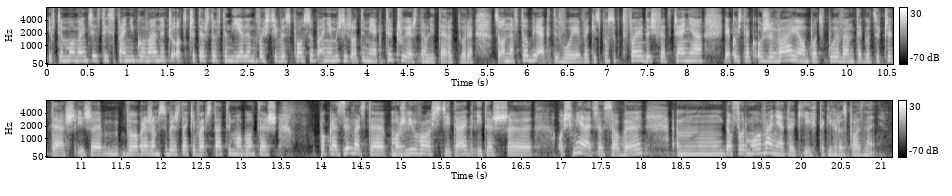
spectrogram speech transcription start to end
i w tym momencie jesteś spanikowany, czy odczytasz to w ten jeden właściwy sposób, a nie myślisz o tym, jak ty czujesz tę literaturę, co ona w tobie aktywuje, w jaki sposób twoje doświadczenia jakoś tak ożywają pod wpływem tego, co czytasz i że wyobrażam sobie, że takie warsztaty mogą też pokazywać te możliwości, tak? I też y, ośmielać osoby y, do formułowania takich, takich rozpoznań.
